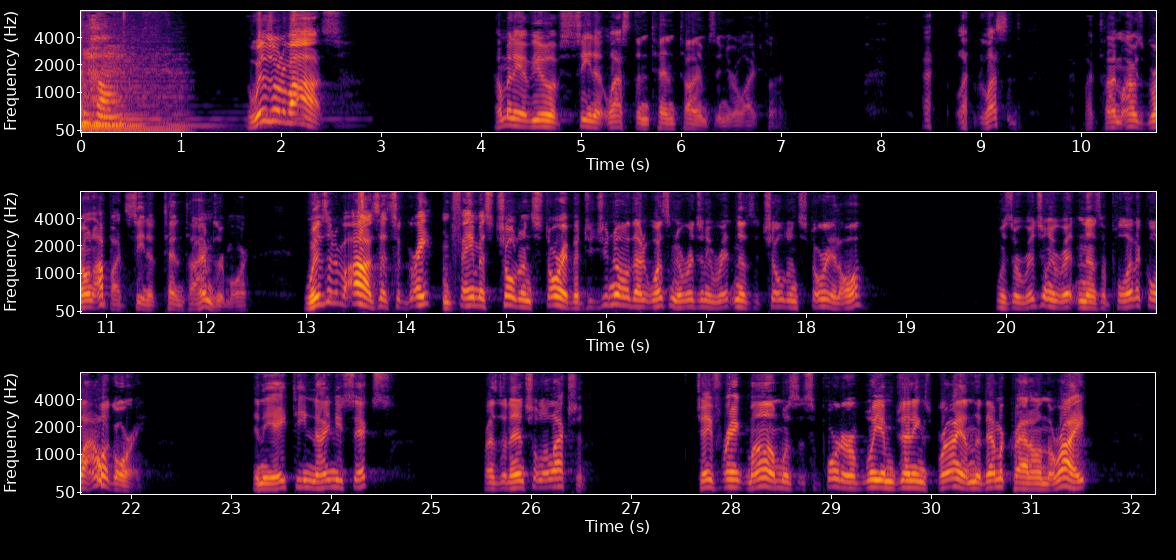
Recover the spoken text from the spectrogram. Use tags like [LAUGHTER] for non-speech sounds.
welcome home. The Wizard of Oz. How many of you have seen it less than 10 times in your lifetime? [LAUGHS] less than, by the time I was grown up, I'd seen it 10 times or more. Wizard of Oz, it's a great and famous children's story, but did you know that it wasn't originally written as a children's story at all? It was originally written as a political allegory in the 1896 presidential election. J. Frank Baum was a supporter of William Jennings Bryan, the Democrat on the right,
